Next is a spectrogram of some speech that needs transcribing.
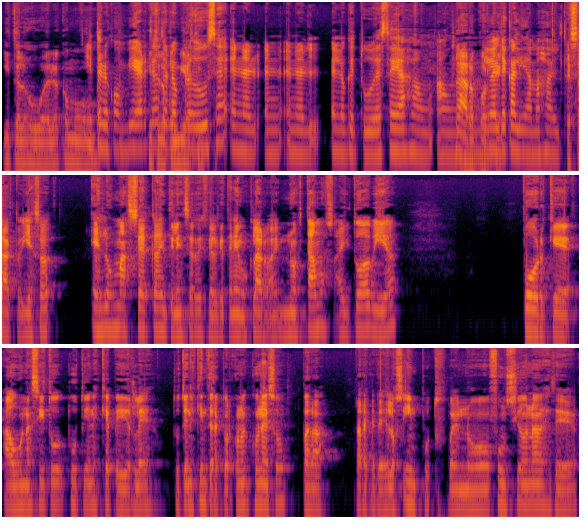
y te lo devuelve como... Y te lo convierte y o te lo te lo convierte. produce en, el, en, en el, en lo que tú deseas a un, a un Claro, nivel porque- de calidad más alto. Exacto, y eso es lo más cerca de inteligencia artificial que tenemos. Claro, ahí- no estamos ahí todavía porque aún así tú, tú tienes que pedirle, tú tienes que interactuar con, con eso para, para que te dé los inputs. Pues no funciona desde...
